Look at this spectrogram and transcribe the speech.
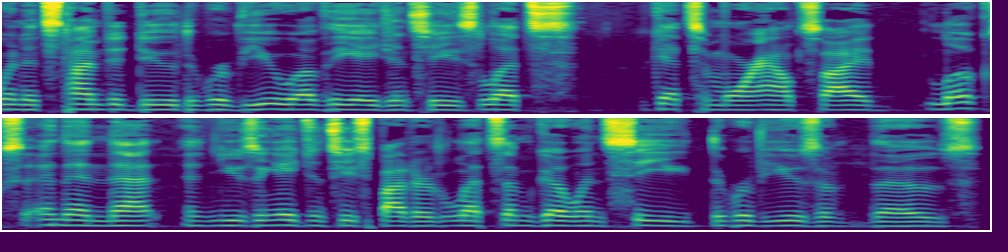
when it's time to do the review of the agencies, let's get some more outside looks, and then that and using Agency Spotter lets them go and see the reviews of those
